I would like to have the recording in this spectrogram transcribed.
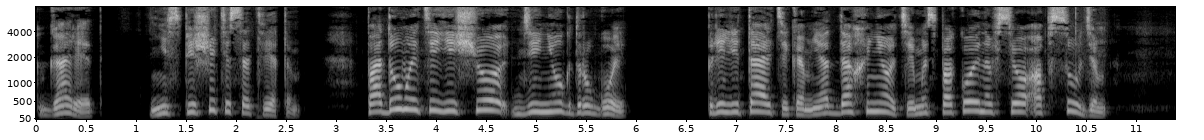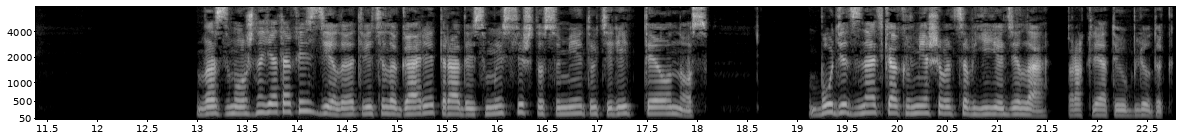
Гарриет, не спешите с ответом. Подумайте еще денек-другой. Прилетайте ко мне, отдохнете, мы спокойно все обсудим». «Возможно, я так и сделаю», — ответила Гарриет, радуясь мысли, что сумеет утереть Тео нос. «Будет знать, как вмешиваться в ее дела, проклятый ублюдок.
